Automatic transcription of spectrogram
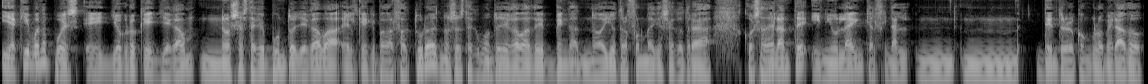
Y aquí, bueno, pues eh, yo creo que llega, no sé hasta qué punto llegaba el que hay que pagar facturas, no sé hasta qué punto llegaba de, venga, no hay otra forma de que saque otra cosa adelante, y New Line, que al final, mm, mm, dentro del conglomerado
